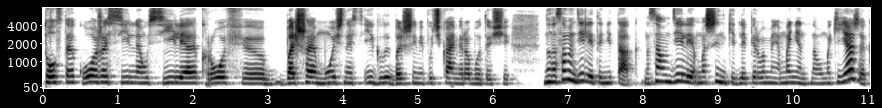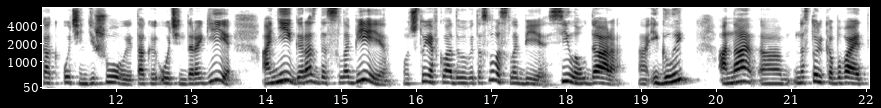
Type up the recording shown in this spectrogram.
толстая кожа, сильное усилие, кровь, э, большая мощность, иглы большими пучками работающие. Но на самом деле это не так. На самом деле машинки для перманентного макияжа, как очень дешевые, так и очень дорогие, они гораздо слабее. Вот что я вкладываю в это слово слабее. Сила удара а, иглы она э, настолько бывает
